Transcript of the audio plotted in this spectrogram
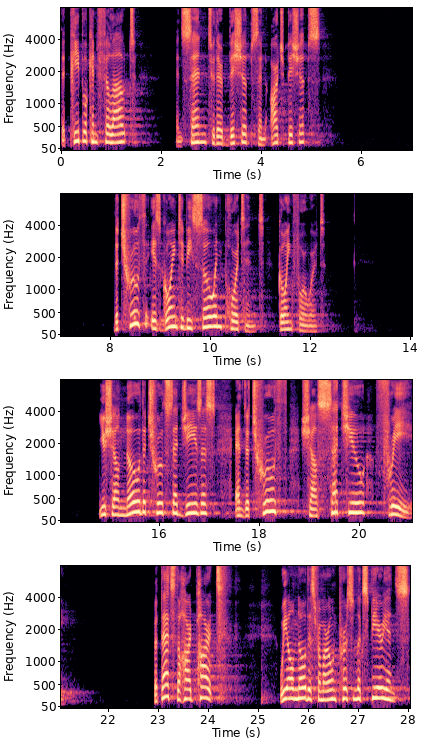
that people can fill out and send to their bishops and archbishops. The truth is going to be so important going forward. You shall know the truth, said Jesus, and the truth shall set you free. But that's the hard part. We all know this from our own personal experience.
